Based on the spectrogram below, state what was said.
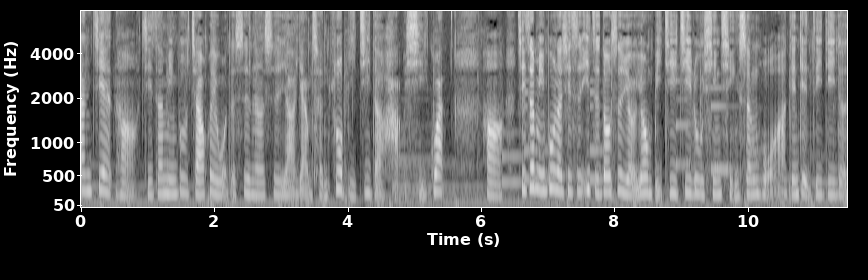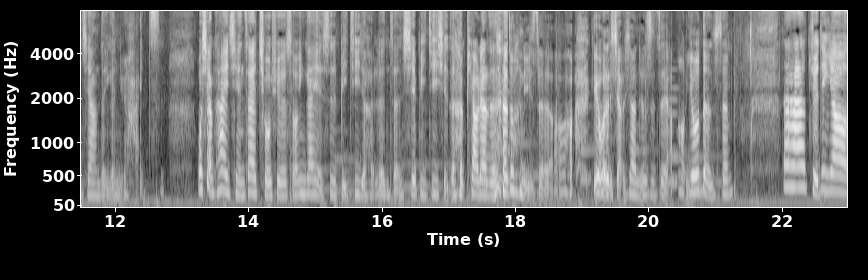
三件哈吉泽明步教会我的事呢，是要养成做笔记的好习惯。哈，吉泽明步呢，其实一直都是有用笔记记录心情、生活啊，点点滴滴的这样的一个女孩子。我想她以前在求学的时候，应该也是笔记的很认真，写笔记写得很漂亮的那种女生啊。给我的想象就是这样哦，优等生。那她决定要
